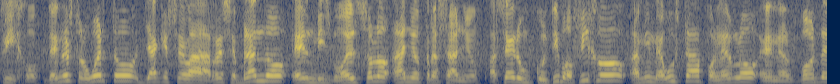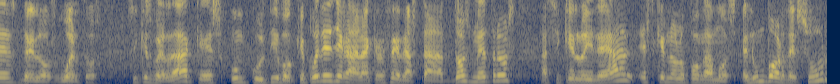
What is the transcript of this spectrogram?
fijo de nuestro huerto, ya que se va resembrando él mismo, él solo año tras año. A ser un cultivo fijo, a mí me gusta ponerlo en los bordes de los huertos. Sí que es verdad que es un cultivo que puede llegar a crecer hasta 2 metros, así que lo ideal es que no lo pongamos en un borde sur,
